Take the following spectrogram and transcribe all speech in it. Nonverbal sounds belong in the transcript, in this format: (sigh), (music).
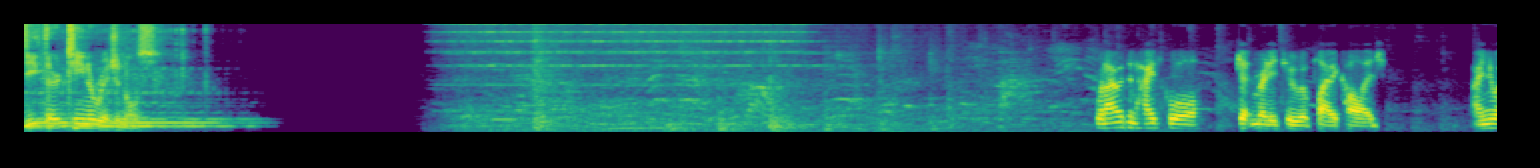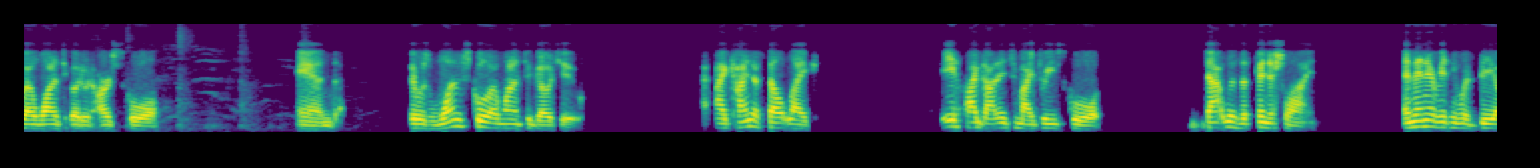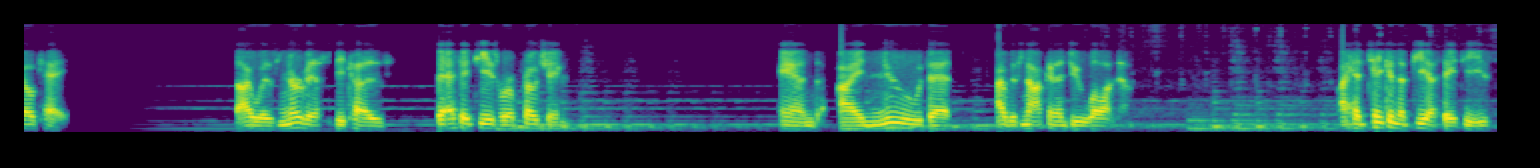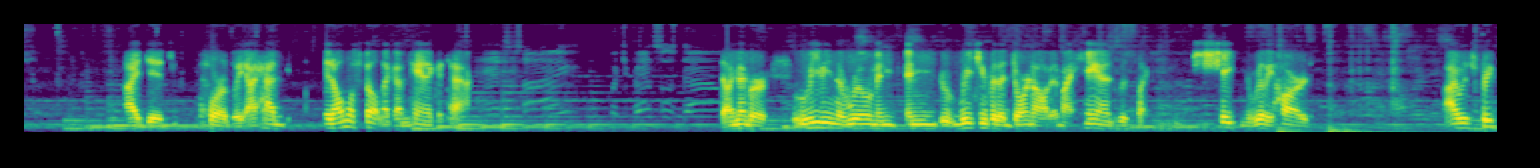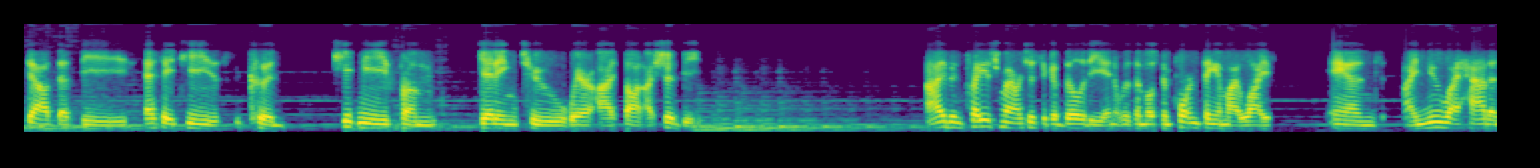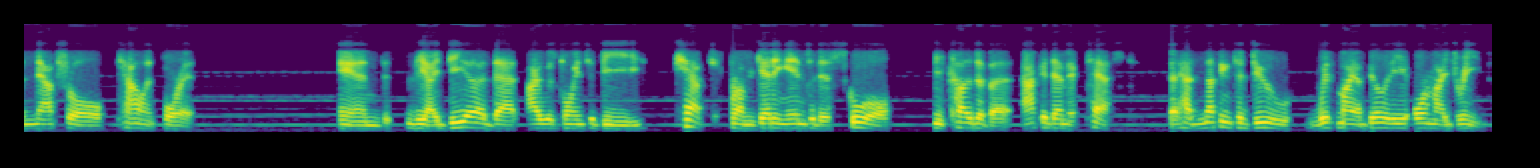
C13 Originals. When I was in high school, getting ready to apply to college, I knew I wanted to go to an art school. And there was one school I wanted to go to. I kind of felt like if I got into my dream school, that was the finish line. And then everything would be okay. I was nervous because the SATs were approaching. And I knew that I was not going to do well on them. I had taken the PSATs. I did horribly. I had, it almost felt like a panic attack. I remember leaving the room and, and reaching for the doorknob, and my hand was like shaking really hard. I was freaked out that the SATs could keep me from getting to where I thought I should be. I've been praised for my artistic ability, and it was the most important thing in my life. And I knew I had a natural talent for it. And the idea that I was going to be kept from getting into this school because of an academic test that had nothing to do with my ability or my dream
